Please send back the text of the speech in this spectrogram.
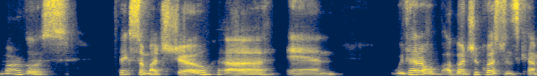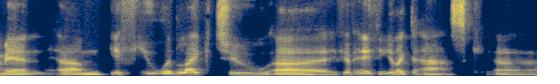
Marvelous. Thanks so much, Joe. Uh, and we've had a, a, bunch of questions come in. Um, if you would like to, uh, if you have anything you'd like to ask, uh,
